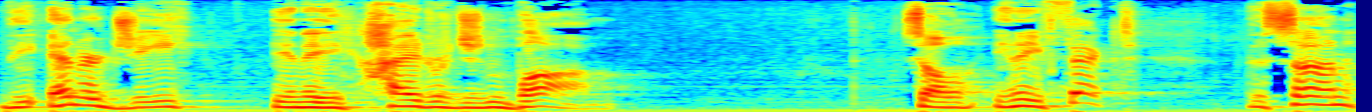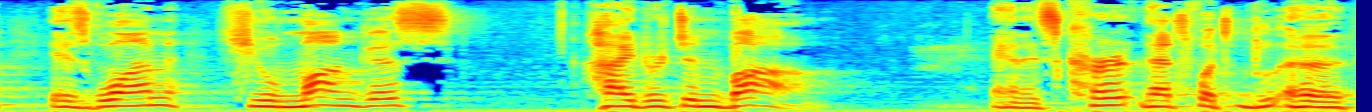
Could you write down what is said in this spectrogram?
the energy in a hydrogen bomb. So, in effect, the sun is one humongous hydrogen bomb. And it's current, that's what's uh,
